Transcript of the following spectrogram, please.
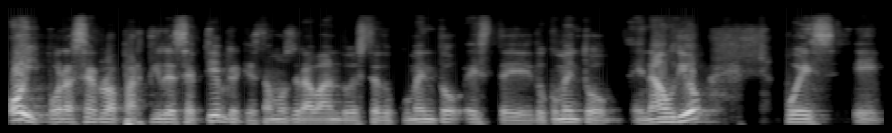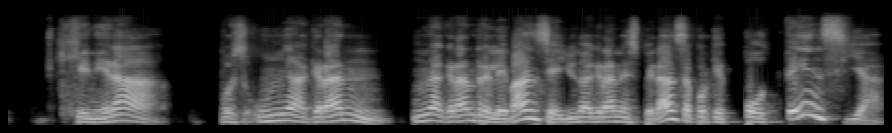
hoy por hacerlo a partir de septiembre, que estamos grabando este documento, este documento en audio, pues eh, genera pues una gran, una gran relevancia y una gran esperanza, porque potencia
